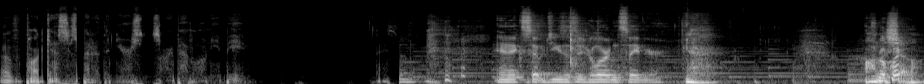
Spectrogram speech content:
of podcast is better than yours. Sorry, Babylonian Bee. Nice. and accept Jesus as your Lord and Savior. On Real the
